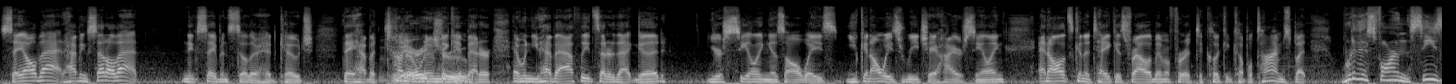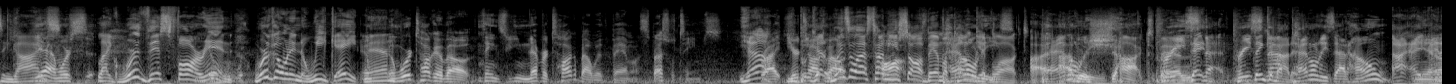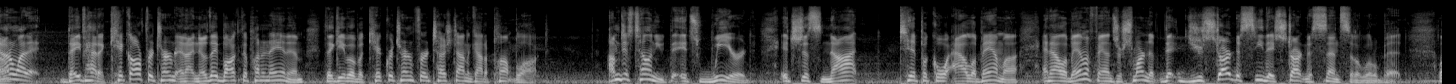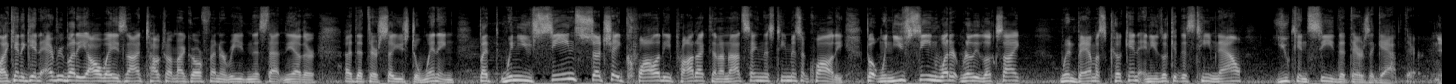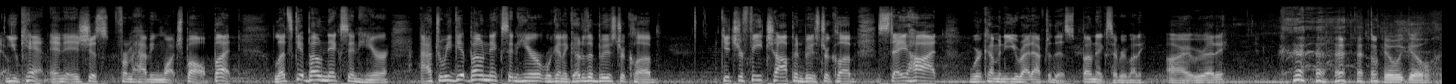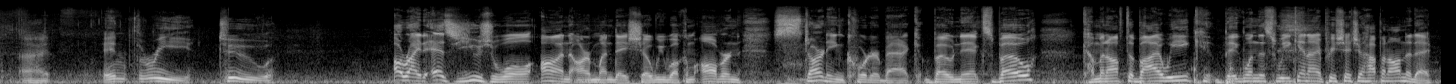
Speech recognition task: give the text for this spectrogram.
say all that. Having said all that, Nick Saban's still their head coach. They have a ton Very of room true. to get better. And when you have athletes that are that good, your ceiling is always you can always reach a higher ceiling and all it's going to take is for alabama for it to click a couple times but we're this far in the season guys Yeah, and we're like we're this far in we're going into week eight And, man and we're talking about things you never talk about with Bama, special teams. Yeah. right. You're You- talking about when's the last time you saw a Bama punt get blocked? I- I was shocked, man. Pre-snap, pre-snap Think about it. penalties at home. I, I- and? I don't want to. They've had a kickoff return, and I know they blocked the punt at A and M. They gave up a kick return for a touchdown and got a punt blocked. I'm just telling you, it's weird. It's just not typical Alabama, and Alabama fans are smart enough that you start to see they're starting to sense it a little bit. Like, and again, everybody always, and I talked about my girlfriend and Reed and this, that, and the other, uh, that they're so used to winning. But when you've seen such a quality product, and I'm not saying this team isn't quality, but when you've seen what it really looks like when Bama's cooking, and you look at this team now, you can see that there's a gap there. You can, and it's just from having watched ball. But let's get Bo Nix in here. After we get Bo Nix in here, we're going to go to the Booster Club. Get your feet chopping, Booster Club. Stay hot. We're coming to you right after this. Bo Nix, everybody. All right, we ready? Here we go. All right. In three, two. All right, as usual on our Monday show, we welcome Auburn starting quarterback Bo Nix. Bo, coming off the bye week, big one this weekend. I appreciate you hopping on today.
